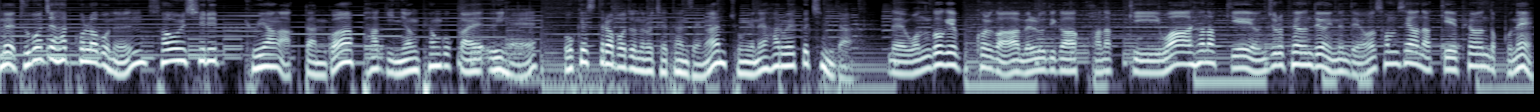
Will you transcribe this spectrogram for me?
네, 두 번째 핫 콜라보는 서울 시립 교향악단과 박인영 편곡가에 의해 오케스트라 버전으로 재탄생한 종현의 하루의 끝입니다. 네, 원곡의 보컬과 멜로디가 관악기와 현악기의 연주로 표현되어 있는데요. 섬세한 악기의 표현 덕분에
